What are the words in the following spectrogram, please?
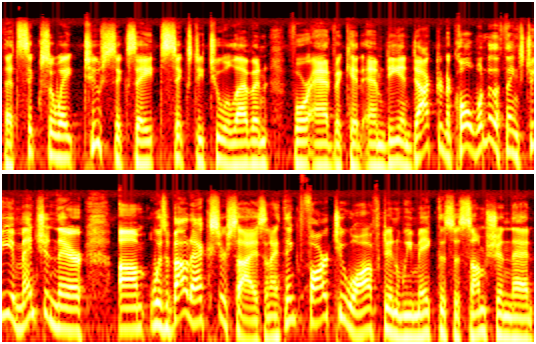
That's 608 268 6211 for Advocate MD. And Dr. Nicole, one of the things too you mentioned there um, was about exercise. And I think far too often we make this assumption that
